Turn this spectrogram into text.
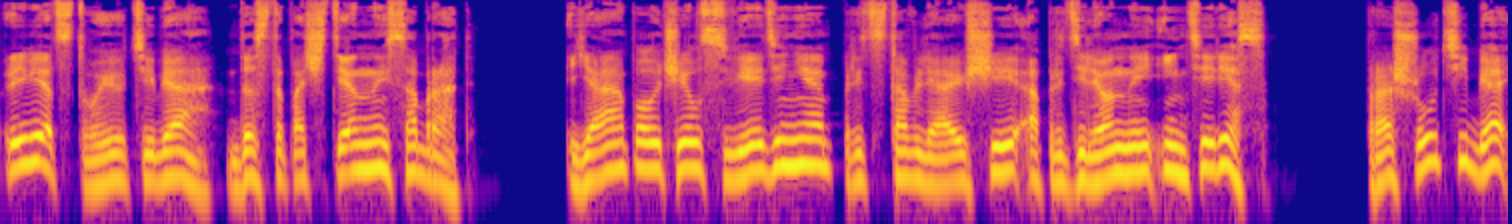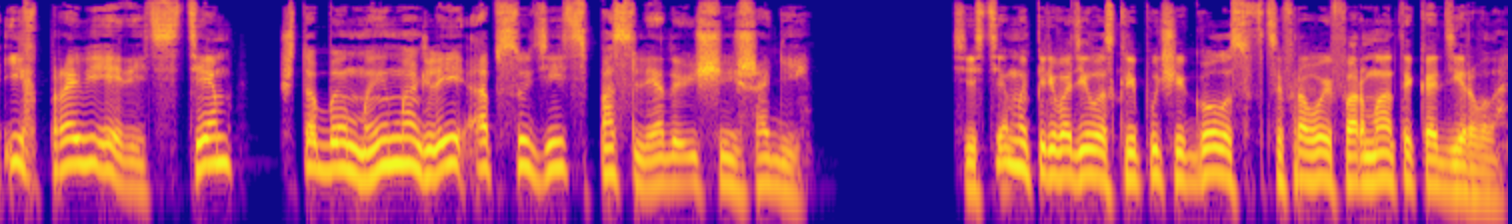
«Приветствую тебя, достопочтенный собрат. Я получил сведения, представляющие определенный интерес. Прошу тебя их проверить с тем, чтобы мы могли обсудить последующие шаги». Система переводила скрипучий голос в цифровой формат и кодировала.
